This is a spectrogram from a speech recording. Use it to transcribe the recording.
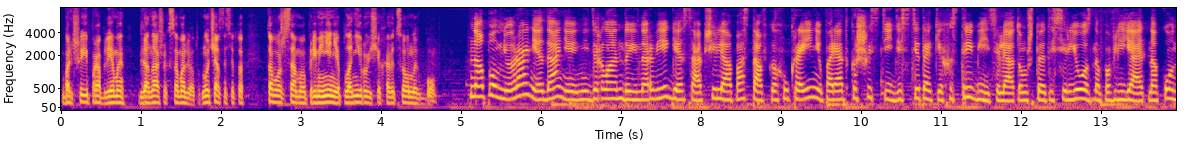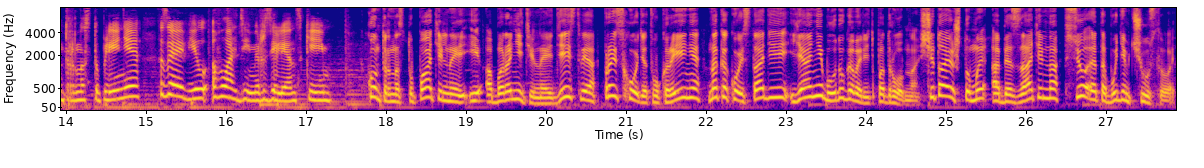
большие проблемы для наших самолетов. Ну, в частности, то, того же самого применения планирующих авиационных бомб. Напомню, ранее Дания, Нидерланды и Норвегия сообщили о поставках Украине порядка 60 таких истребителей. О том, что это серьезно повлияет на контрнаступление, заявил Владимир Зеленский. Контрнаступательные и оборонительные действия происходят в Украине. На какой стадии, я не буду говорить подробно. Считаю, что мы обязательно все это будем чувствовать.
